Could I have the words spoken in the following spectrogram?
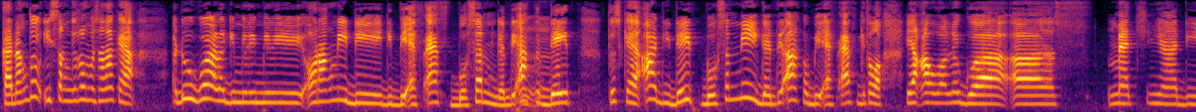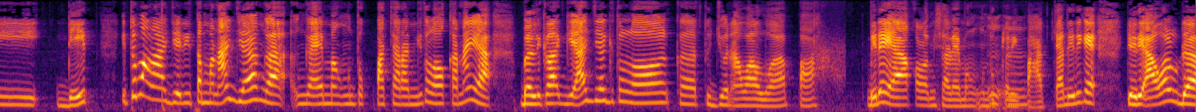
kadang tuh iseng gitu misalnya kayak aduh gue lagi milih-milih orang nih di di BFF bosan ganti ah ke date. Terus kayak ah di date bosan nih ganti ah ke BFF gitu loh. Yang awalnya gue matchnya di date itu malah jadi teman aja nggak nggak emang untuk pacaran gitu loh. Karena ya balik lagi aja gitu loh ke tujuan awal lo apa beda ya kalau misalnya emang untuk cari pacar. Jadi kayak dari awal udah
